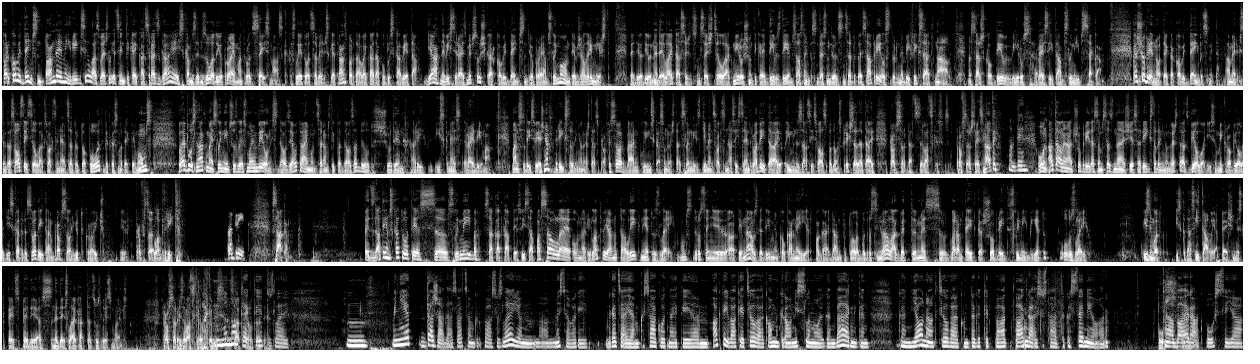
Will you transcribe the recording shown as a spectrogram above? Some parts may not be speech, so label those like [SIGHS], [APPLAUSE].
Par Covid-19 pandēmiju Rīgas ielās vairs liecina tikai kāds redz gājējs, kam zem zoda joprojām atrodas sejas maska, kas lietot sabiedriskajā transportā vai kādā publiskā vietā. Jā, ne visi ir aizmirsuši, ka ar Covid-19 joprojām slimo un, diemžēl, arī mirst. Pēdējo divu nedēļu laikā 66 cilvēki miruši un tikai divas dienas, 18. un 24. aprīlis, tur nebija fiksēta nāve no SARS-CoV-2 vīrusa raisītām slimības sekām. Kas šobrīd notiek ar Covid-19? Amerikas Savienotās valstīs cilvēks vakcinē ar 4. poti, bet kas notiek pie mums? Vai būs nākamais slimības uzliesmojuma vilnis. Daudz jautājumu un cerams tikpat daudz atbildu šodien arī izskanēs raidījumā. Mana studijas viesņa Rīgas Stradiņa Universitātes profesora, Bērnu Kliniskās Universitātes slimnīcas ģimenes vakcinācijas centra vadītāju, imunizācijas valsts padomas priekšsēdētāju, profesoru Dārts Zavackas. Profesors, sveicināti! Labdien! Un attālināti šobrīd esam sazinājušies ar Rīgas Stradiņa Universitātes bioloģijas un mikrobioloģijas katedras vadītāju profesoru Jutu Kroiču. Profesori, labdrīt! Labrīt! Sākam! Pēc datiem skatoties, eh, slimība sāk atkāpties visā pasaulē, un arī Latvijā nu, tā līkni iet uz leju. Mums druskuļi ar tiem nāves gadījumiem kaut kā neiet pagaidām, par to varbūt druskuļi vēlāk, bet eh, mēs varam teikt, ka šobrīd slimība iet uz leju. Izņemot, izskatās Itālijā pēkšņi, pēc pēdējās nedēļas laikā tāds uzliesmojums. Profesorai Zavackai, laikam, nu, noteikti iet uz leju. Mm. Viņi iet dažādās vecuma grupās uz leju, un uh, mēs jau arī redzējām, ka sākotnēji tie um, aktīvākie cilvēki omikronu izslimoja gan bērni, gan, gan jaunāki cilvēki, un tagad ir pār, pārgājis uz tādu tā senioru pusi. Vairāk pusi, jā.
